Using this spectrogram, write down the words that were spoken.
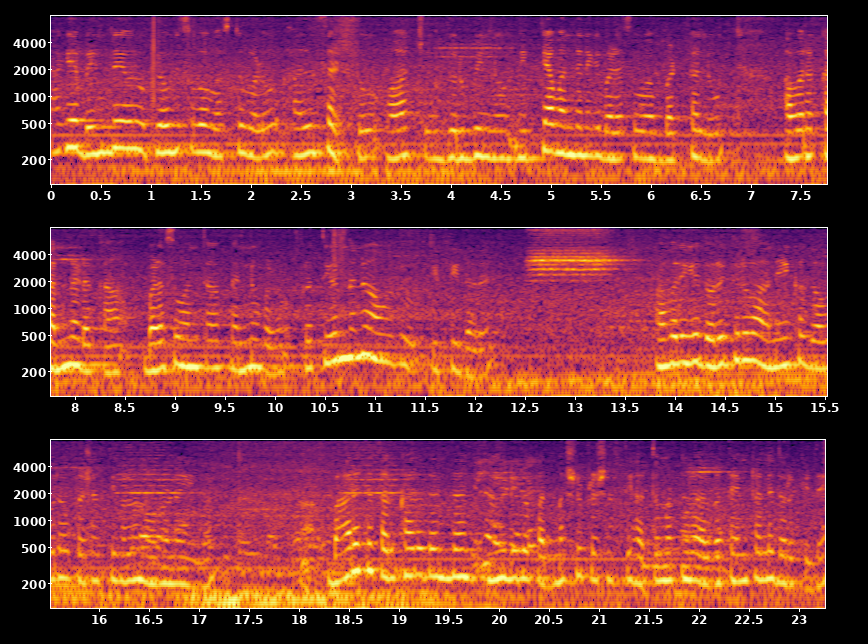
ಹಾಗೆ ಬೆಂದ್ರೆಯವರು ಉಪಯೋಗಿಸುವ ವಸ್ತುಗಳು ಹಲ್ಸಟ್ಟು, ವಾಚು, ದುರ್ಬಿನ್ನು ನಿತ್ಯ ವಂದನೆಗೆ ಬಳಸುವ ಬಟ್ಟಲು, ಅವರ ಕನ್ನಡಕ ಬಳಸುವಂತಹ ಪೆನ್ನುಗಳು ಪ್ರತಿಯೊಂದನ್ನು ಅವರು ಇಟ್ಟಿದ್ದಾರೆ. ಅವರಿಗೆ ದೊರೆತಿರುವ ಅನೇಕ ಗೌರವ ಪ್ರಶಸ್ತಿಗಳು ನೋಡೋಣ ಈಗ. ಭಾರತ ಸರ್ಕಾರದಿಂದ ನೀಡಿರುವ ಪದ್ಮಶ್ರೀ ಪ್ರಶಸ್ತಿ ಹತ್ತೊಂಬತ್ತು ನೂರ ಅರವತ್ತೆಂಟರಲ್ಲೇ ದೊರಕಿದೆ.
